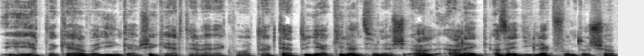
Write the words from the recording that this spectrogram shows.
értek el, vagy inkább sikertelenek voltak. Tehát ugye a 90-es, a, a leg, az egyik legfontosabb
